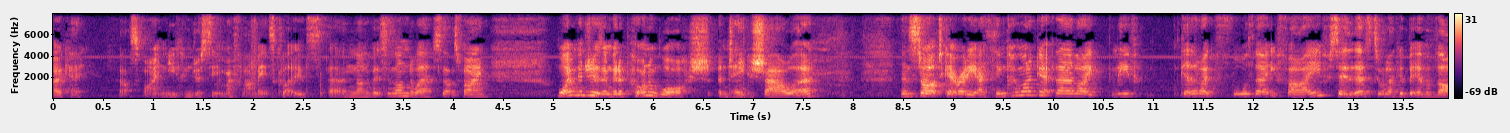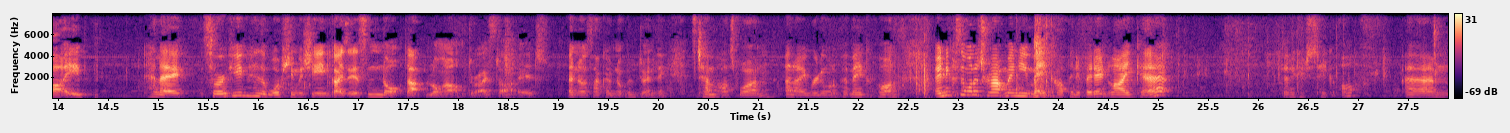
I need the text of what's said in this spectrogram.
Okay, that's fine. You can just see my flatmate's clothes. Uh, none of it's his underwear, so that's fine. What I'm going to do is I'm going to put on a wash and take a shower, then start to get ready. I think I want to get there, like, leave, get there like 4.35, so there's still like a bit of a vibe. Hello. Sorry if you can hear the washing machine. Guys, it's not that long after I started. And I was like, I'm not going to do anything. It's 10 past 1 and I really want to put makeup on. Only because I want to try out my new makeup and if I don't like it, then I can just take it off. Um,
